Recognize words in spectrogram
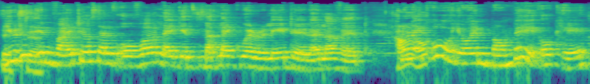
You It's, just uh, invite yourself over like it's not like we're related. I love it. How- You're like, oh, you're in Bombay, okay.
